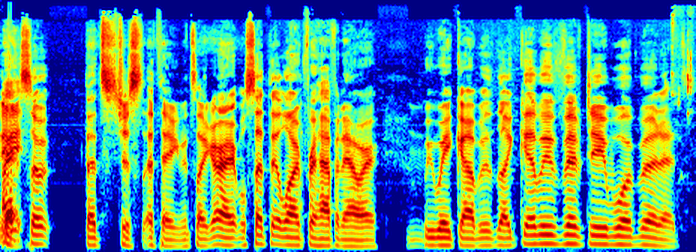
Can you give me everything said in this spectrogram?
Yeah, I- so that's just a thing. It's like, all right, we'll set the alarm for half an hour. We wake up, it's like, give me 15 more minutes.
